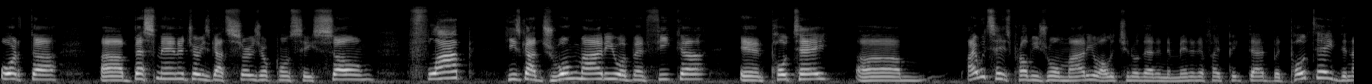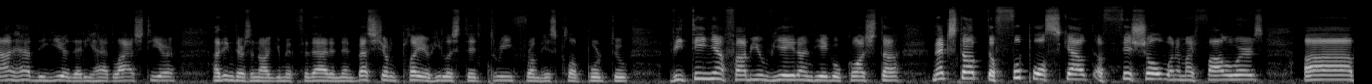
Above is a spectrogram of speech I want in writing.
Horta. Uh, best manager, he's got Sergio Conceição. Flop, he's got João Mario of Benfica and Pote. Um, I would say it's probably João Mario. I'll let you know that in a minute if I pick that. But Pote did not have the year that he had last year. I think there's an argument for that. And then best young player, he listed three from his club Porto. Vitinha, Fabio Vieira, and Diogo Costa. Next up, the Football Scout official, one of my followers. Uh,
